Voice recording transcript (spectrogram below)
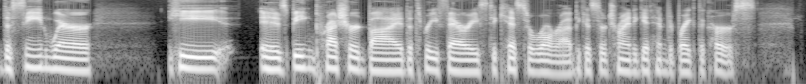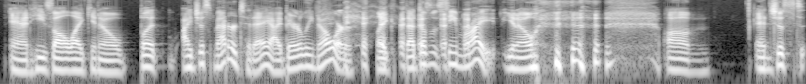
the scene where he is being pressured by the three fairies to kiss aurora because they're trying to get him to break the curse. And he's all like you know but i just met her today. I barely know her. Like that doesn't seem right you know? Um and just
